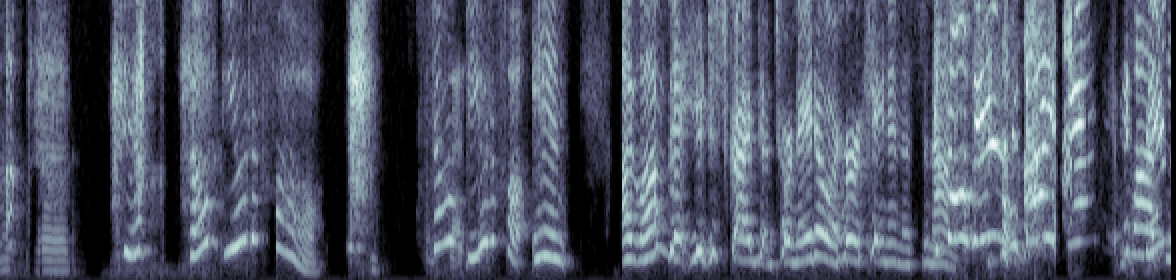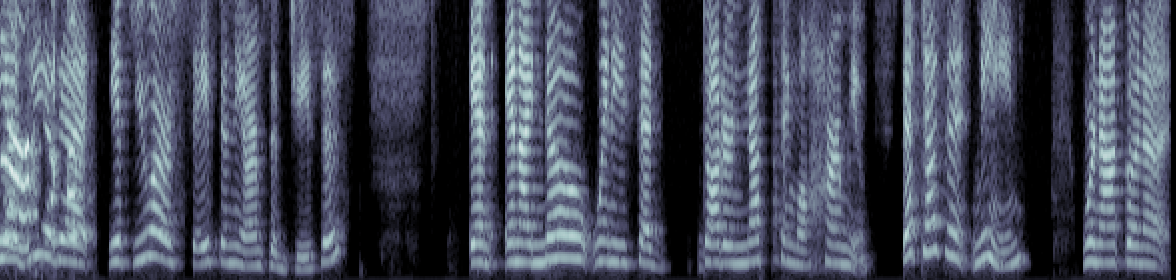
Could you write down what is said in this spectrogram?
That's good. yeah. So beautiful. So beautiful. And I love that you described a tornado, a hurricane, and a tsunami. It's all there. We got it, man. It's but there. the idea that if you are safe in the arms of Jesus, and and I know when he said, "Daughter, nothing will harm you," that doesn't mean we're not going to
